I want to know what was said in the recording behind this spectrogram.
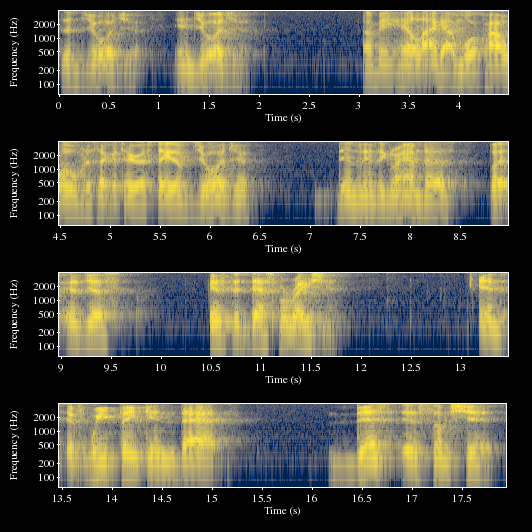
the Georgia in Georgia. I mean, hell, I got more power over the Secretary of State of Georgia than Lindsey Graham does. But it's just it's the desperation. And if we thinking that this is some shit,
